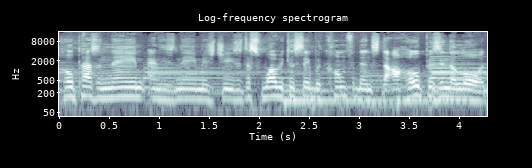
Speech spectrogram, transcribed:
Hope has a name, and his name is Jesus. That's why we can say with confidence that our hope is in the Lord.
